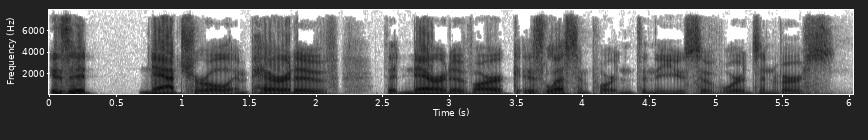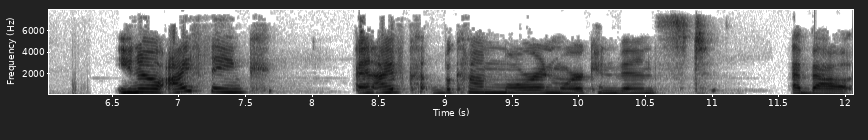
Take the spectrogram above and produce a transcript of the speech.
is it natural, imperative that narrative arc is less important than the use of words and verse? You know, I think, and I've become more and more convinced about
